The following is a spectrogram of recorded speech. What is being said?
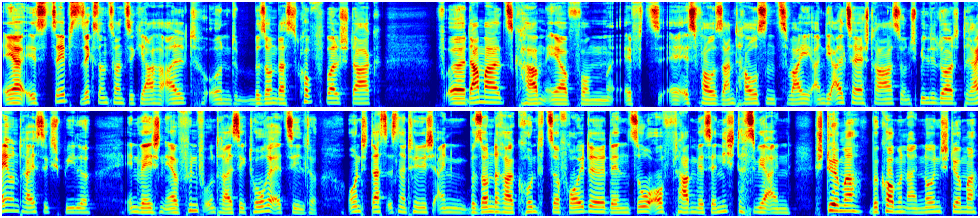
Er ist selbst 26 Jahre alt und besonders kopfballstark. Äh, damals kam er vom FC, äh, SV Sandhausen 2 an die Alzheimer Straße und spielte dort 33 Spiele, in welchen er 35 Tore erzielte. Und das ist natürlich ein besonderer Grund zur Freude, denn so oft haben wir es ja nicht, dass wir einen Stürmer bekommen, einen neuen Stürmer.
